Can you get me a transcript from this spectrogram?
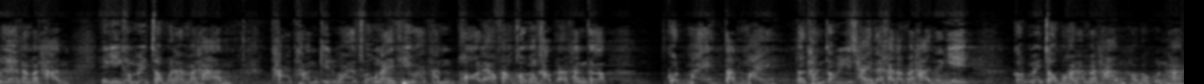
เรื่อยๆท่านประธาน อย่างนี้ก็ไม่จบค่ะท่านประธาน ถ้าท่านคิดว่าช่วงไหนที่ว่าท่านพอแล้วฟังข้อบังคับ แล้วท่านก็กดไม่ตัดไม่แล้วท่านก็วินิจฉัยได้ค่ะท่านประธานอย่างนี้ ก็ไม่จบค่ะท่านประธานขอบพระคุณค่ะ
